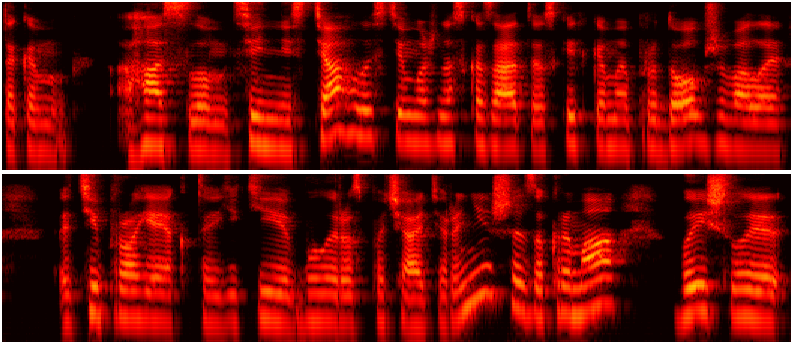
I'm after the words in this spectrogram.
таким гаслом цінність тяглості, можна сказати, оскільки ми продовжували ті проєкти, які були розпочаті раніше. Зокрема, вийшли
